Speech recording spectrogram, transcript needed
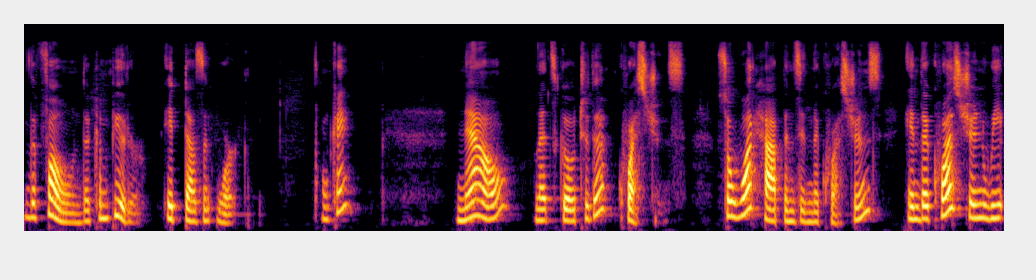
the phone, the computer. It doesn't work. Okay? Now, let's go to the questions. So what happens in the questions? In the question, we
